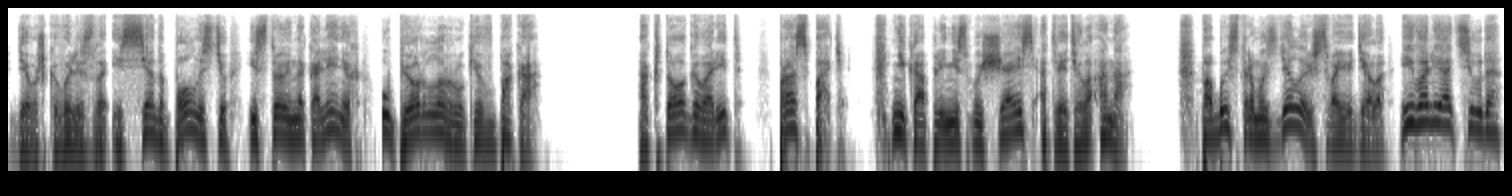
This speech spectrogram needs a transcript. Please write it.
Девушка вылезла из сена полностью и, стоя на коленях, уперла руки в бока. «А кто говорит проспать?» Ни капли не смущаясь, ответила она. «По-быстрому сделаешь свое дело и вали отсюда».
